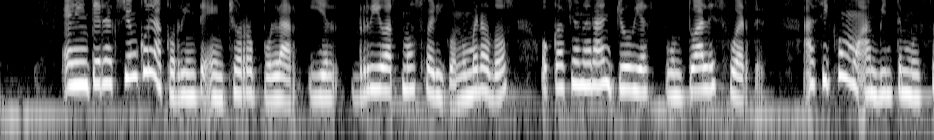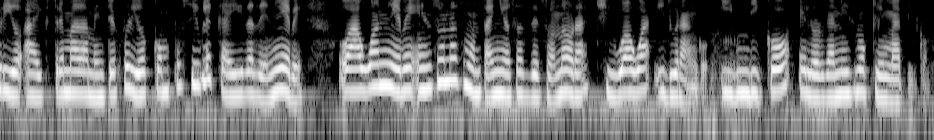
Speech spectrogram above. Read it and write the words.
En interacción con la corriente en chorro polar y el río atmosférico número 2 ocasionarán lluvias puntuales fuertes, así como ambiente muy frío a extremadamente frío con posible caída de nieve o agua-nieve en zonas montañosas de Sonora, Chihuahua y Durango, indicó el organismo climático.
